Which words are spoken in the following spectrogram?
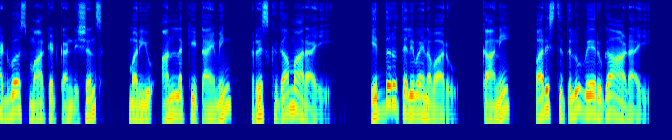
అడ్వర్స్ మార్కెట్ కండిషన్స్ మరియు అన్లక్కీ టైమింగ్ రిస్క్గా మారాయి. ఇద్దరు తెలివైనవారు కాని పరిస్థితులు వేరుగా ఆడాయి.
